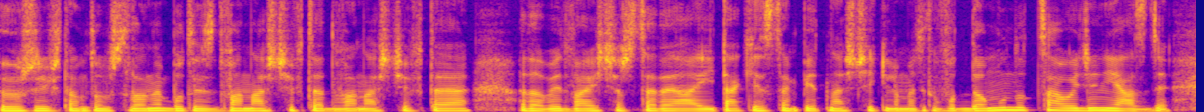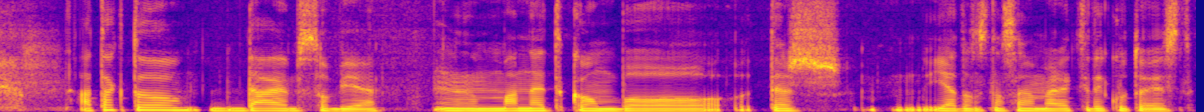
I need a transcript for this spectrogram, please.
ruszyć w tamtą stronę, bo to jest 12 w T, 12 w T, robię 24, a i tak jestem 15 km od domu, no cały dzień jazdy. A tak to dałem sobie mm, manetką, bo też jadąc na samym elektryku to jest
